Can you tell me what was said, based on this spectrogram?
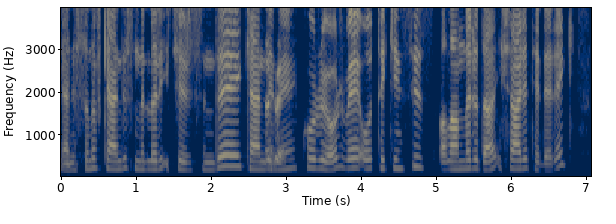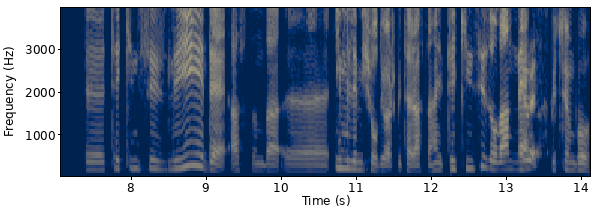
Yani sınıf kendi sınırları içerisinde kendini Tabii. koruyor ve o tekinsiz alanları da işaret ederek e, tekinsizliği de aslında e, imlemiş oluyor bir taraftan. Hani tekinsiz olan ne? Evet. Bütün bu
